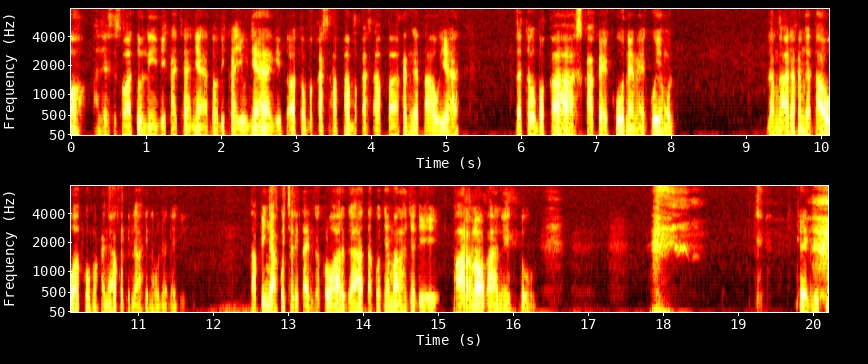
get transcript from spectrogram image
oh ada sesuatu nih di kacanya atau di kayunya gitu. Atau bekas apa bekas apa kan nggak tahu ya. Nggak tahu bekas kakekku nenekku yang ud- udah nggak ada kan nggak tahu aku. Makanya aku pindahin ya udah deh gitu. Tapi nggak aku ceritain ke keluarga takutnya malah jadi parno kan itu. Kayak gitu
